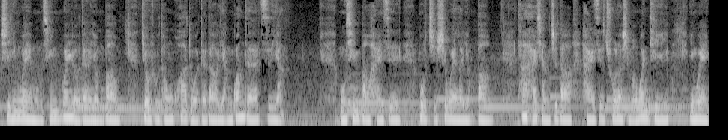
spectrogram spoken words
是因为母亲温柔的拥抱，就如同花朵得到阳光的滋养。母亲抱孩子不只是为了拥抱，他还想知道孩子出了什么问题，因为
